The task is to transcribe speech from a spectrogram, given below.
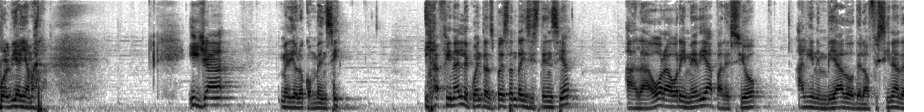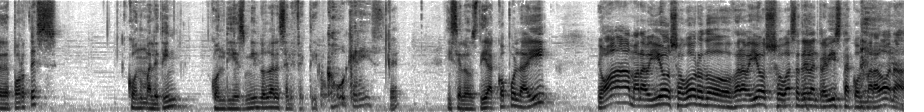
volví a llamar. Y ya medio lo convencí. Y a final de cuentas, después de tanta insistencia, a la hora, hora y media apareció alguien enviado de la oficina de deportes con un maletín con 10 mil dólares en efectivo. ¿Cómo crees? ¿Eh? Y se los di a Coppola ahí Ah, maravilloso, gordo, maravilloso, vas a tener la entrevista con Maradona.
